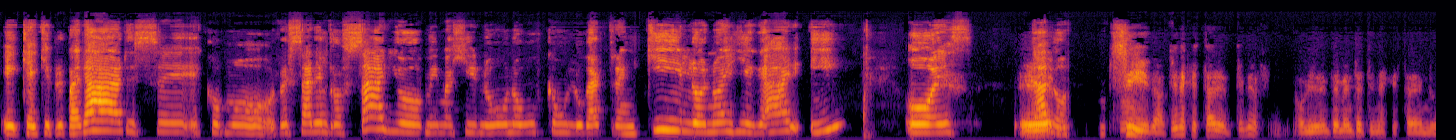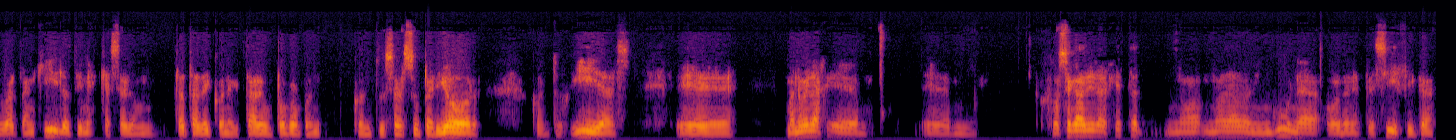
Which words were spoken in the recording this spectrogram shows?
eh, que hay que prepararse, es como rezar el rosario, me imagino, uno busca un lugar tranquilo, no es llegar y, o es... Eh, Sí, no, tienes que estar, tienes, evidentemente tienes que estar en un lugar tranquilo, tienes que hacer un, tratar de conectar un poco con, tu ser superior, con tus guías. Eh, Manuela, eh, em, José Gabriel Argesta no, no ha dado ninguna orden específica,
